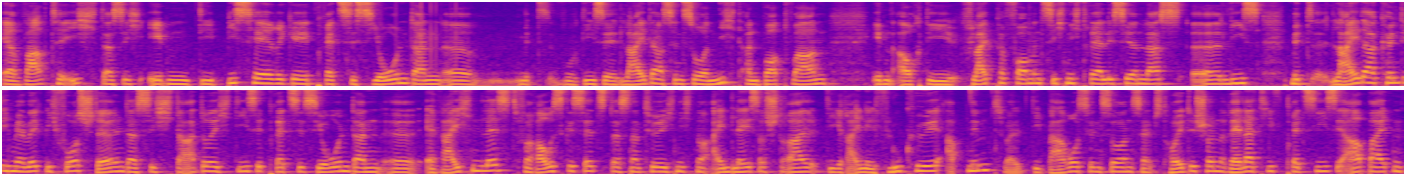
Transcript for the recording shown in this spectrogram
erwarte ich, dass ich eben die bisherige Präzision dann äh, mit, wo diese LiDAR-Sensoren nicht an Bord waren, eben auch die Flight Performance sich nicht realisieren las, äh, ließ. Mit LiDAR könnte ich mir wirklich vorstellen, dass sich dadurch diese Präzision dann äh, erreichen lässt, vorausgesetzt, dass natürlich nicht nur ein Laserstrahl die reine Flughöhe abnimmt, weil die Barosensoren selbst heute schon relativ präzise arbeiten,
